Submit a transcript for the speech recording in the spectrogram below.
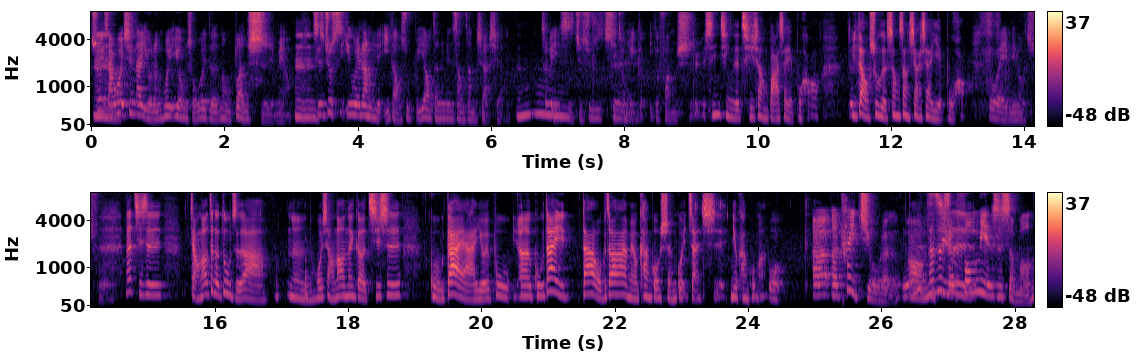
所以才会现在有人会用所谓的那种断食，有没有？嗯其实就是因为让你的胰岛素不要在那边上上下下，嗯，这个也是就就是其中一个一个方式。对，心情的七上八下也不好，胰岛素的上上下下也不好。对，没有错。那其实讲到这个肚子啊，嗯，我想到那个其实古代啊有一部呃，古代大家我不知道大家有没有看过《神鬼战士》，你有看过吗？我呃呃太久了，我哦那这是封面是什么？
